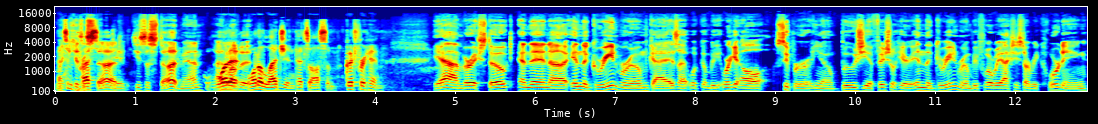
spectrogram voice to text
That's impressive, a dude. He's a stud, man. What a it. what a legend. That's awesome. Good for him. Yeah, I'm very stoked. And then uh, in the green room, guys, I, we're, we're getting all super, you know, bougie official here. In the green room, before we actually start recording,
